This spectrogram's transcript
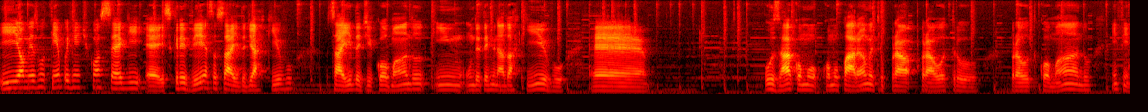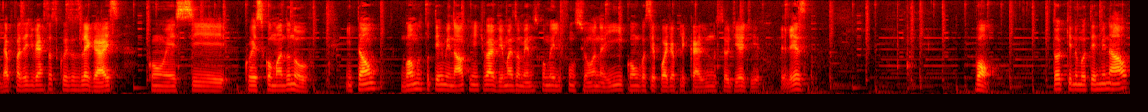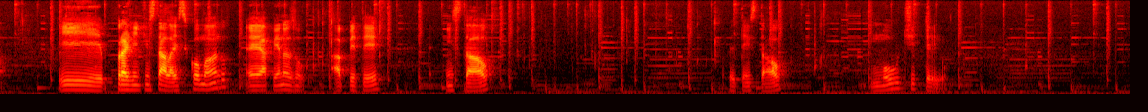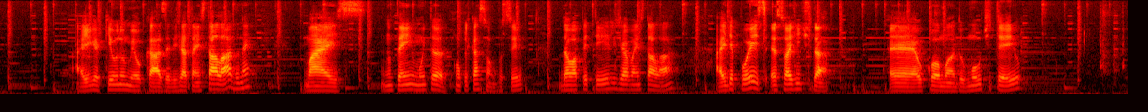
e ao mesmo tempo a gente consegue é, escrever essa saída de arquivo, saída de comando em um determinado arquivo, é, usar como, como parâmetro para outro, outro comando, enfim, dá para fazer diversas coisas legais com esse, com esse comando novo. Então, vamos para o terminal que a gente vai ver mais ou menos como ele funciona e como você pode aplicar ele no seu dia a dia, beleza? Bom, estou aqui no meu terminal e para a gente instalar esse comando é apenas o apt install. apt install multitail. Aí aqui no meu caso ele já está instalado né? Mas não tem muita complicação. Você dá o apt ele já vai instalar Aí depois é só a gente dar é, o comando multitail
